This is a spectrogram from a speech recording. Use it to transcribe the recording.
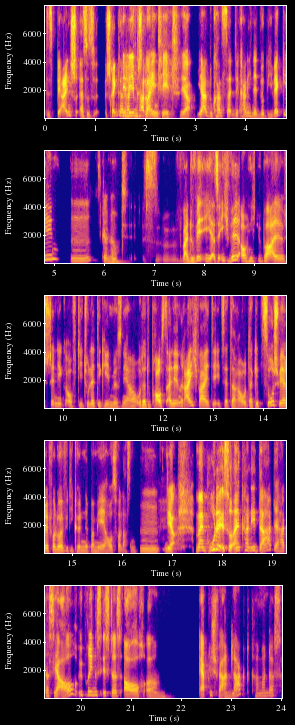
das beeinschränkt, also es schränkt dann Die halt. Lebensqualität, ja. Ja, du kannst da, da kann ich nicht wirklich weggehen. Mhm. Genau. Und es, weil du will, also ich will auch nicht überall ständig auf die Toilette gehen müssen, ja. Oder du brauchst eine in Reichweite etc. Und da gibt's so schwere Verläufe, die können nicht bei mir ihr Haus verlassen. Mhm. Ja, mein Bruder ist so ein Kandidat, der hat das ja auch. Übrigens ist das auch ähm, erblich veranlagt, kann man das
